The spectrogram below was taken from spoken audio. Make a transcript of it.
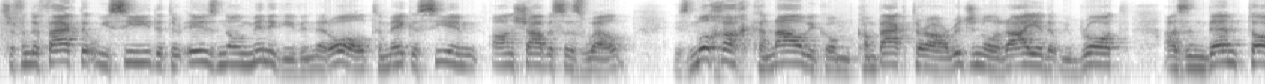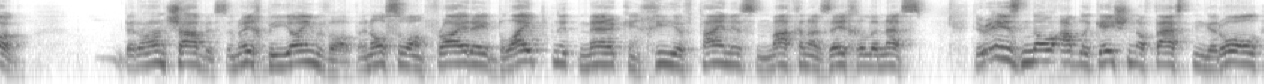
So from the fact that we see that there is no minig even at all to make a siyum on Shabbos as well, is muchach kanal. We come come back to our original raya that we brought as in dem tog that on Shabbos and euch b'yoyim and also on Friday bleibt nit merk and chiyuv tainis and machana zeichel There is no obligation of fasting at all,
